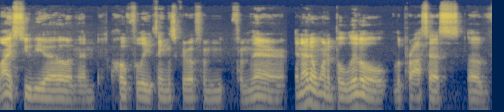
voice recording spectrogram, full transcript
my studio and then hopefully things grow from from there. And i don't want to belittle the process of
